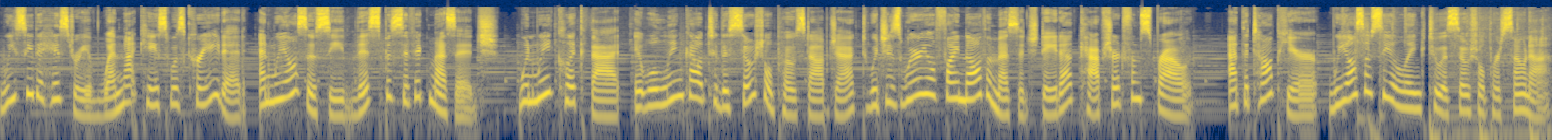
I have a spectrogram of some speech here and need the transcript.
we see the history of when that case was created, and we also see this specific message. When we click that, it will link out to the social post object, which is where you'll find all the message data captured from Sprout. At the top here, we also see a link to a social persona.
